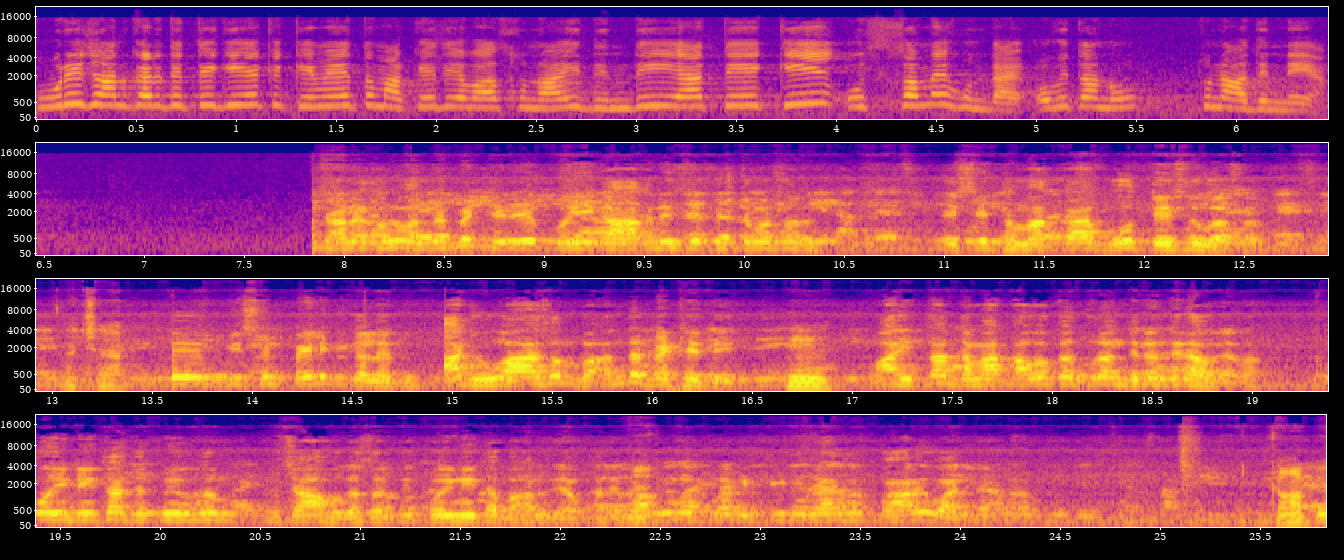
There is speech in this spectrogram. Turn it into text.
ਪੂਰੀ ਜਾਣਕਾਰੀ ਦਿੱਤੀ ਗਈ ਹੈ ਕਿ ਕਿਵੇਂ ਧਮਾਕੇ ਦੀ ਆਵਾਜ਼ ਸੁਣਾਈ ਦਿੰਦੀ ਹੈ ਤੇ ਕੀ ਉਸ ਸਮੇਂ ਹੁੰਦਾ ਹੈ ਉਹ ਵੀ ਤੁਹਾਨੂੰ ਸੁਣਾ ਦਿੰਨੇ ਆ अचानक हम लोग अंदर बैठे थे कोई ग्राहक नहीं थे कस्टमर सर ऐसे धमाका बहुत तेज से हुआ सर अच्छा बीस मिनट पहले की गल है अभी। आज हुआ हम अंदर बैठे थे हम्म वहाँ इतना धमाका हुआ कि पूरा अंधेरा अंधेरा हो गया था कोई नहीं था जख्मी होकर बचाव होगा सर की कोई नहीं था बाहर गया हाँ। मतलब बाहर कहाँ पे?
